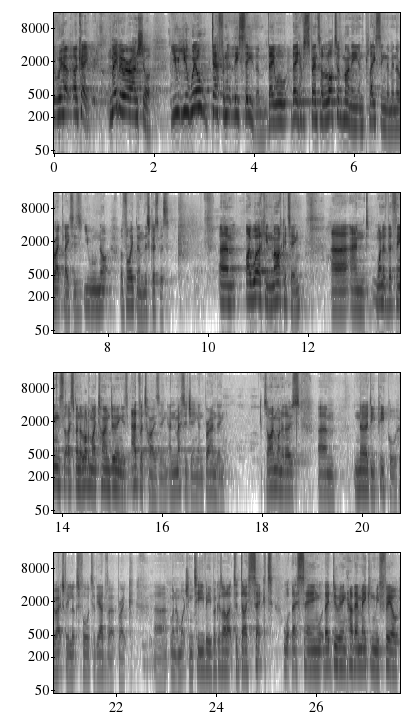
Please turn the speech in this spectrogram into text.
We have, okay, maybe we're unsure. You, you will definitely see them. They, will, they have spent a lot of money in placing them in the right places. You will not avoid them this Christmas. Um, I work in marketing, uh, and one of the things that I spend a lot of my time doing is advertising and messaging and branding. So I'm one of those um, nerdy people who actually looks forward to the advert break uh, when I'm watching TV because I like to dissect what they're saying, what they're doing, how they're making me feel.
